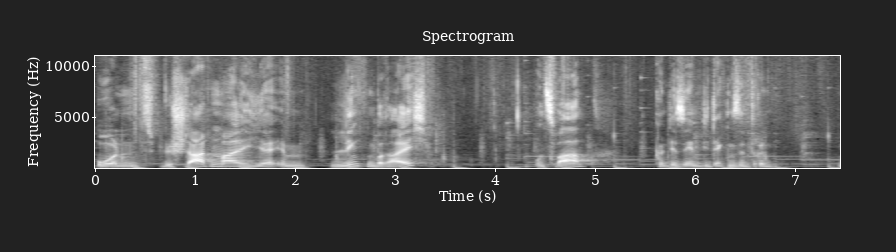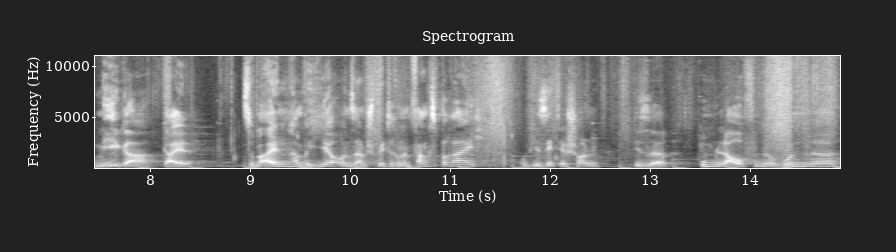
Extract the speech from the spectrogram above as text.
Und wir starten mal hier im linken Bereich. Und zwar könnt ihr sehen, die Decken sind drin. Mega geil. Zum einen haben wir hier unseren späteren Empfangsbereich und hier seht ihr schon diese umlaufende runde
